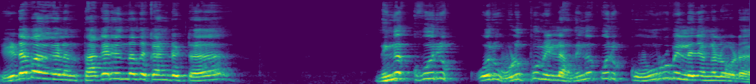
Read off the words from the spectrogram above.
ഇടവകകളും തകരുന്നത് കണ്ടിട്ട് നിങ്ങൾക്കൊരു ഒരു ഉളുപ്പുമില്ല നിങ്ങൾക്കൊരു കൂറുമില്ല ഞങ്ങളോട്.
